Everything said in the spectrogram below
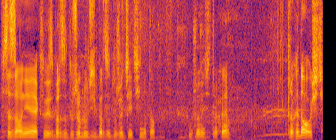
w sezonie, jak tu jest bardzo dużo ludzi, bardzo dużo dzieci, no to muszą mieć trochę, trochę dość.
